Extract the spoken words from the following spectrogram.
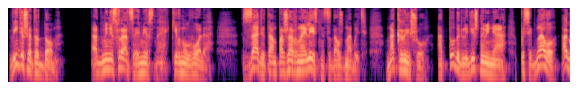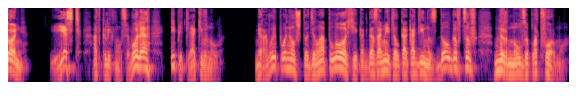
Видишь этот дом?» «Администрация местная», — кивнул Воля. «Сзади там пожарная лестница должна быть. На крышу. Оттуда глядишь на меня. По сигналу — огонь!» «Есть!» — откликнулся Воля, и Петля кивнул. Мировой понял, что дела плохи, когда заметил, как один из долговцев нырнул за платформу.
